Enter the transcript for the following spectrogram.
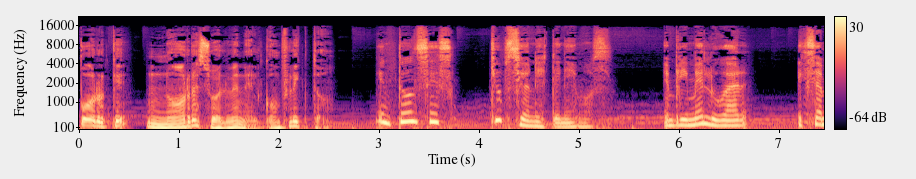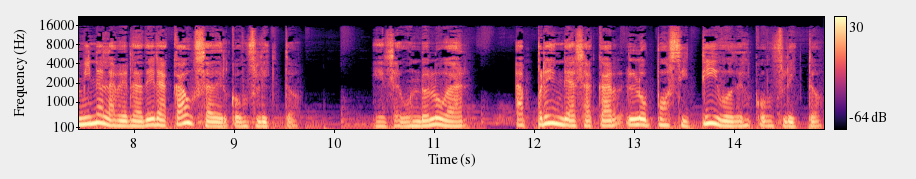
porque no resuelven el conflicto. Entonces, ¿qué opciones tenemos? En primer lugar, examina la verdadera causa del conflicto. Y en segundo lugar, aprende a sacar lo positivo del conflicto.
